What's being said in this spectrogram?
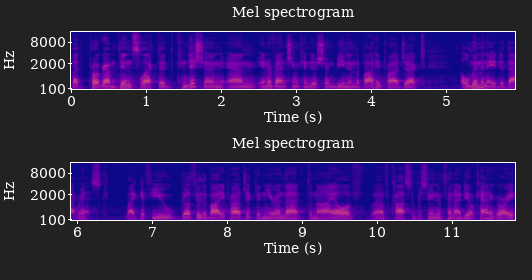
But the program then selected condition, and intervention condition being in the body project eliminated that risk. like if you go through the body project and you're in that denial of, of cost of pursuing the thin ideal category,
